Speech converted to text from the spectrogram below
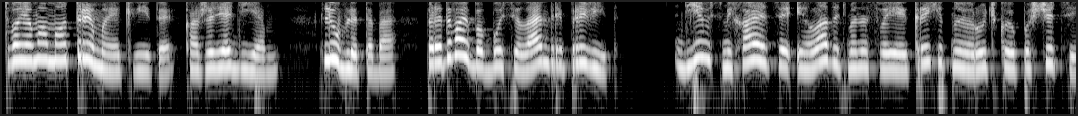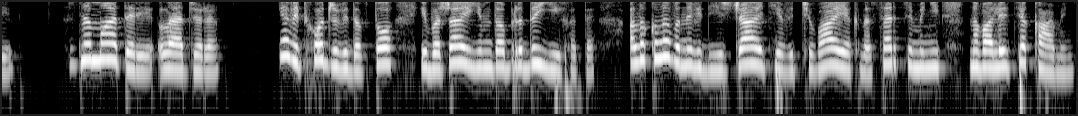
Твоя мама отримає квіти, каже я Дієм. Люблю тебе. Передавай бабусі Лендрі привіт. Дієм всміхається і гладить мене своєю крихітною ручкою по щоці. З матері, леджере. Я відходжу від авто і бажаю їм добре доїхати, але коли вони від'їжджають, я відчуваю, як на серці мені навалюється камінь,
